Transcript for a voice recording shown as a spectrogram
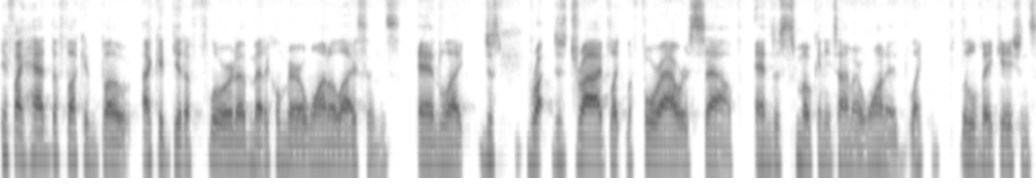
If I had the fucking boat, I could get a Florida medical marijuana license and like just ri- just drive like the four hours south and just smoke anytime I wanted, like little vacations.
